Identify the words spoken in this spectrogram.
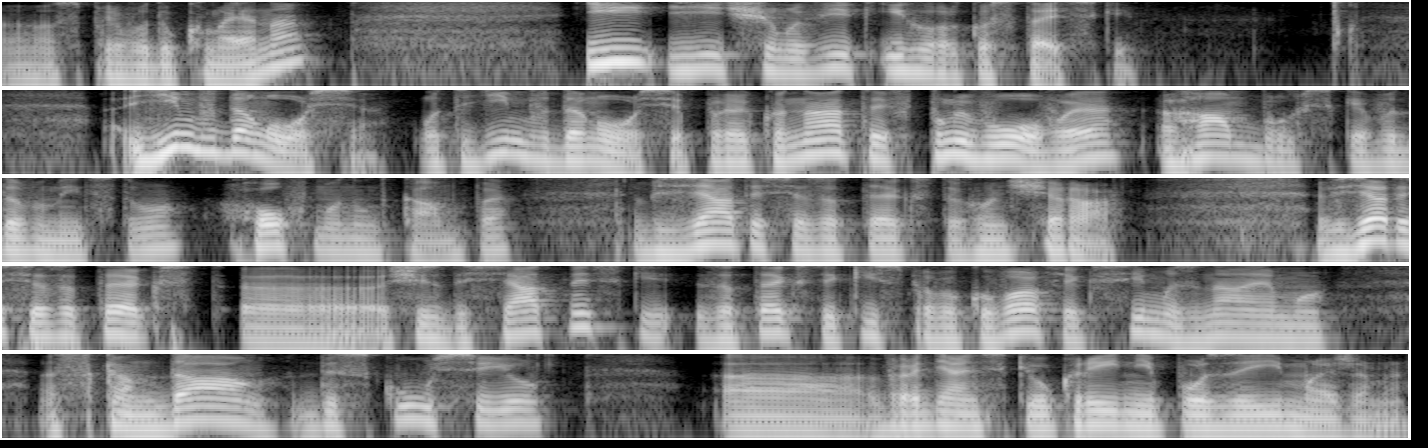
е, з приводу Клена. І її чоловік Ігор Костецький. Їм вдалося, от їм вдалося переконати впливове гамбургське видавництво und Кампе взятися за текст Гончара, взятися за текст е, шістдесятницький, за текст, який спровокував, як всі ми знаємо, скандал, дискусію е, в радянській Україні поза її межами.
